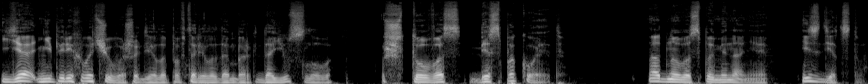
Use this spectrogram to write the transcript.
«Я не перехвачу ваше дело», — повторил Адамберг. «Даю слово». «Что вас беспокоит?» Одно воспоминание из детства.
